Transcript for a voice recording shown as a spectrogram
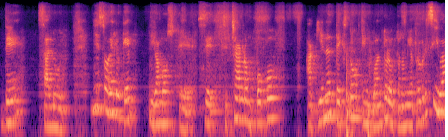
de salud. Y eso es lo que, digamos, eh, se, se charla un poco aquí en el texto en cuanto a la autonomía progresiva,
